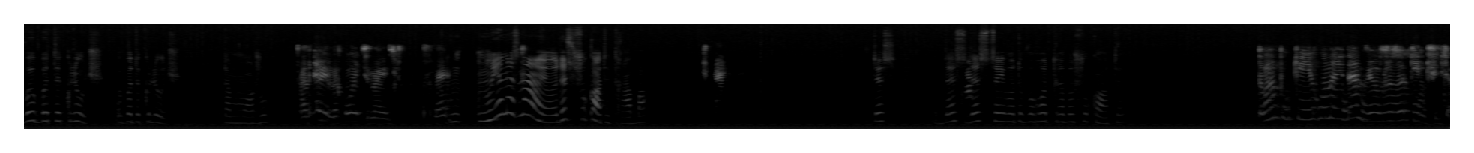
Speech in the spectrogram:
вибити ключ. Вибити ключ. Там можу. А де він знаходиться навіть? Н- Ну я не знаю, десь шукати треба. Десь, десь, десь цей водоворот треба шукати. Та ми поки його не йдемо, він вже закінчиться.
